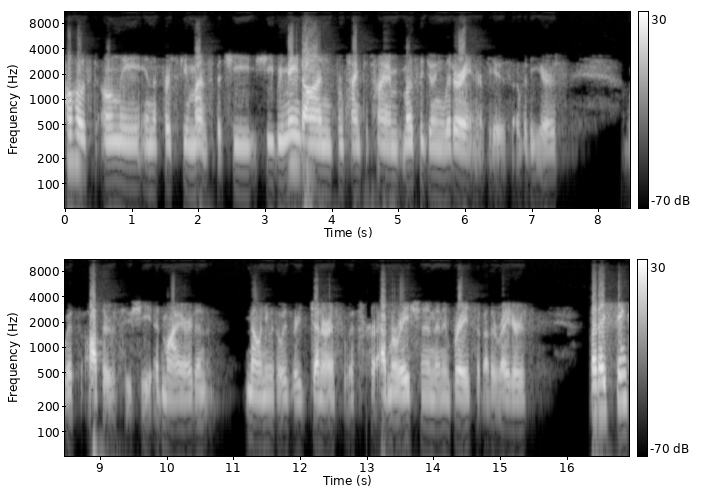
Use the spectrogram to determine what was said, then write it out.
co-host only in the first few months, but she she remained on from time to time, mostly doing literary interviews over the years with authors who she admired and Melanie was always very generous with her admiration and embrace of other writers. But I think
